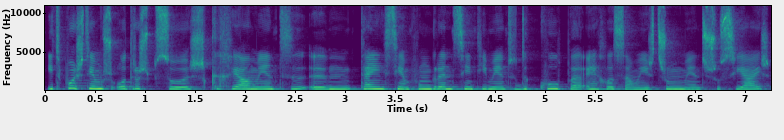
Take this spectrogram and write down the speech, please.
E depois temos outras pessoas que realmente um, têm sempre um grande sentimento de culpa em relação a estes momentos sociais,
